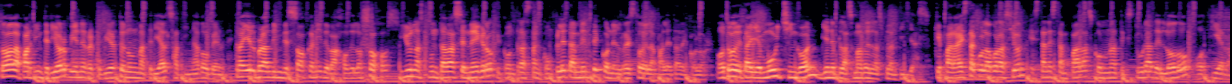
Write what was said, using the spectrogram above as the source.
Toda la parte interior viene recubierto en un material satinado verde. Trae el branding de Saucony debajo de los ojos y unas puntadas en negro que contrastan completamente con el resto de la paleta de color. Otro detalle muy chingón viene plasmado en las plantillas, que para esta colaboración están estampadas con una textura de lodo o tierra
